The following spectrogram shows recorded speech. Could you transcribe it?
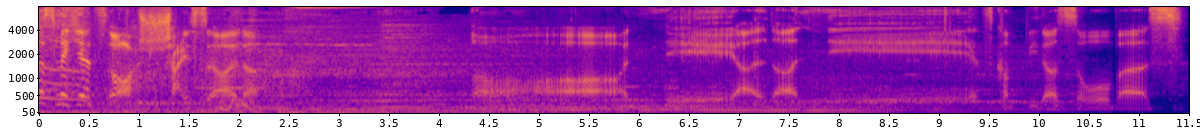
Hat es mich jetzt? Oh, scheiße, Alter. Oh, nee, Alter, nee. Jetzt kommt wieder sowas.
